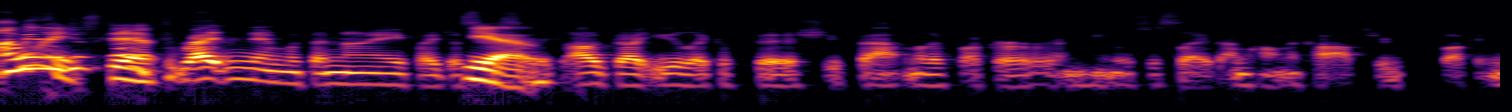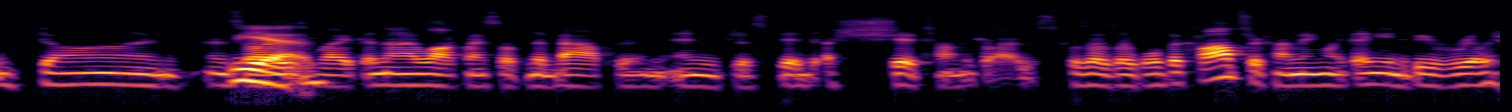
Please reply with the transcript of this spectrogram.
I mean, I just kind Yeah. of threatened him with a knife. I just Yeah. like, I'll gut you like a fish, you fat motherfucker. And he was just like, I'm calling the cops. You're fucking done. And so I was like, and then I locked myself in the bathroom and just did a shit ton of drugs because I was like, well, the cops are coming. Like, I need to be really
